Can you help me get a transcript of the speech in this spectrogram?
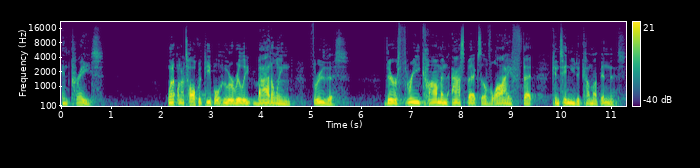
and prays. When, when I talk with people who are really battling through this, there are three common aspects of life that continue to come up in this.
